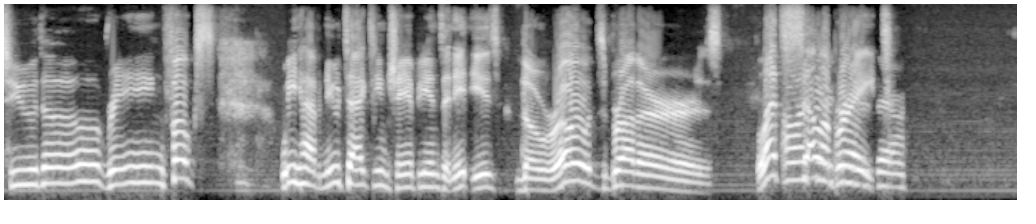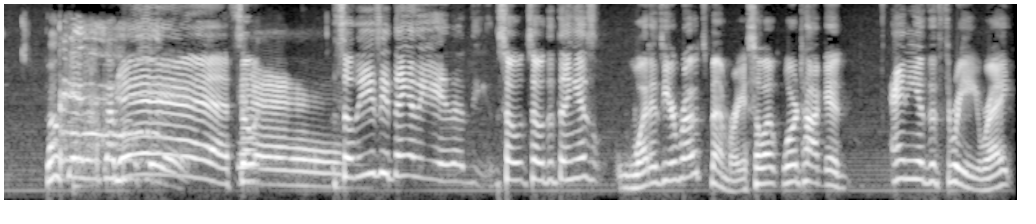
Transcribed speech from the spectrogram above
to the ring. Folks, we have new tag team champions, and it is the Rhodes Brothers. Let's Oh, I see what you celebrate. did. Okay, like yeah. So Yay. So the easy thing is, so so the thing is, what is your Rhodes memory? So uh, we're talking any of the three, right?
